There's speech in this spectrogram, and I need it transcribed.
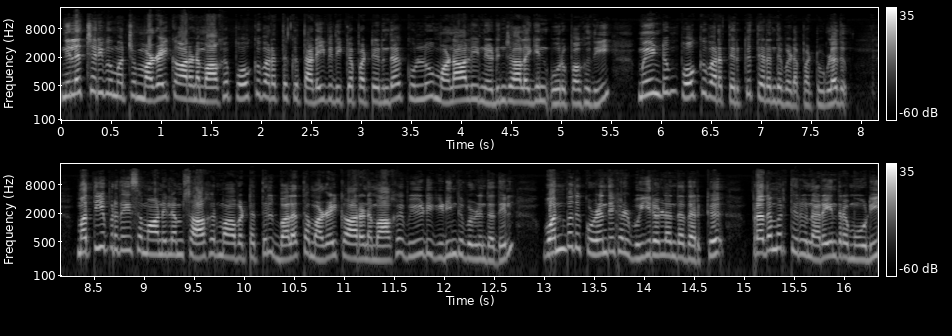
நிலச்சரிவு மற்றும் மழை காரணமாக போக்குவரத்துக்கு தடை விதிக்கப்பட்டிருந்த குல்லு மணாலி நெடுஞ்சாலையின் ஒரு பகுதி மீண்டும் போக்குவரத்திற்கு திறந்துவிடப்பட்டுள்ளது. மத்திய பிரதேச மாநிலம் சாகர் மாவட்டத்தில் பலத்த மழை காரணமாக வீடு இடிந்து விழுந்ததில் ஒன்பது குழந்தைகள் உயிரிழந்ததற்கு பிரதமர் திரு நரேந்திர மோடி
